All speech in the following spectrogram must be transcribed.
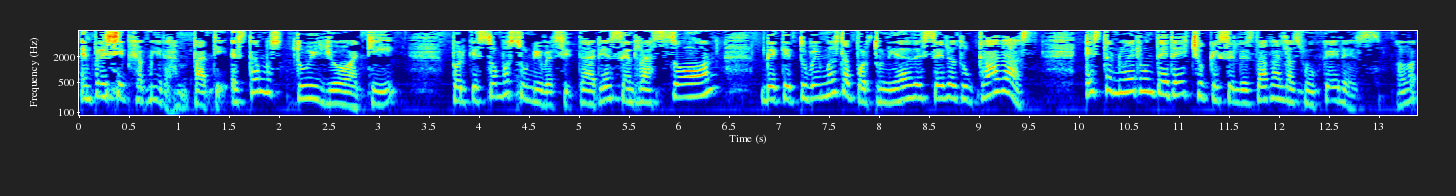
en principio, mira, Patti, estamos tú y yo aquí porque somos universitarias en razón de que tuvimos la oportunidad de ser educadas. Esto no era un derecho que se les daba a las mujeres. ¿no?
